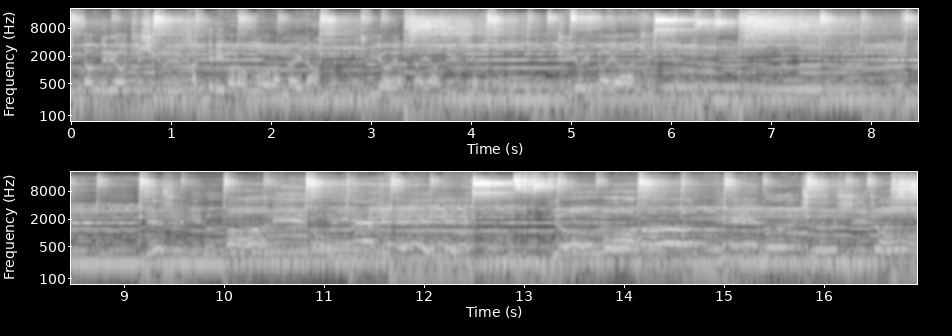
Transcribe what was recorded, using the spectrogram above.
응답 내려 주시기를 간절히 바라고 원합나이다. 주여 역사하여 주시옵소서. 주여 인도하여 주시옵소서. 예수 이름만이 우리에게 영원한 힘을 주시죠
